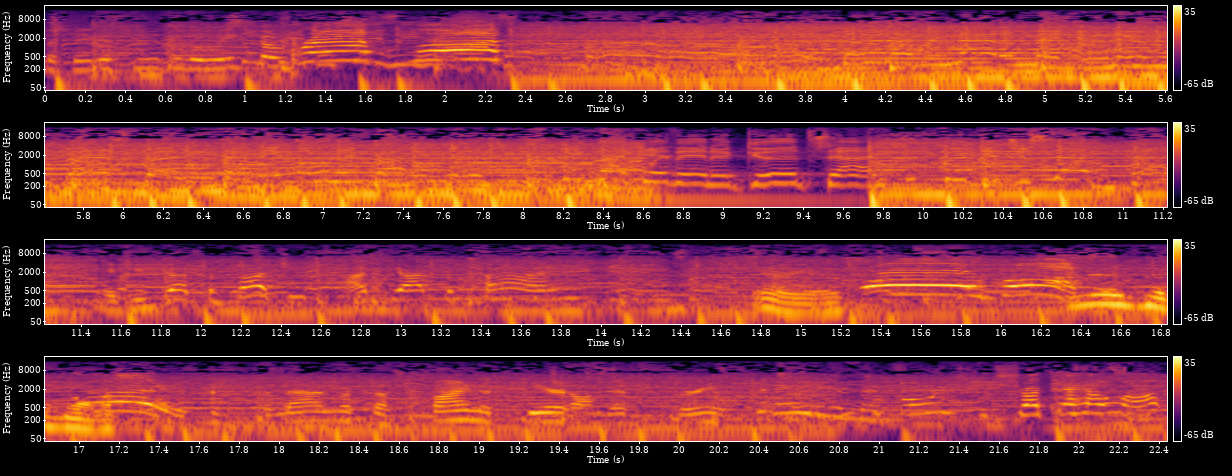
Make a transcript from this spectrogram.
With the biggest news of the week? So The we Rats we lost! But every night I make a new best friend. And the only problem is like having a good time. Forget yourself. If you've got the budget, I've got the time. There he is. Hey, boss! There's the boss. Hey, The man with the finest beard on this screen. Canadian men, boys, shut the hell up.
